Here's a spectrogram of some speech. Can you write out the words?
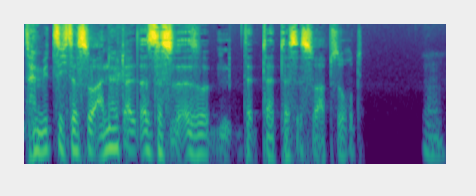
Damit sich das so anhört, als das, also das, das ist so absurd. Hm.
